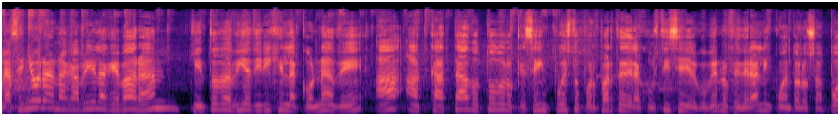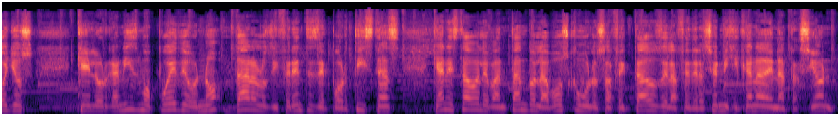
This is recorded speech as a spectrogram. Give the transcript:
La señora Ana Gabriela Guevara, quien todavía dirige la CONADE, ha acatado todo lo que se ha impuesto por parte de la justicia y el gobierno federal en cuanto a los apoyos que el organismo puede o no dar a los diferentes deportistas que han estado levantando la voz como los afectados de la Federación Mexicana de Natación.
